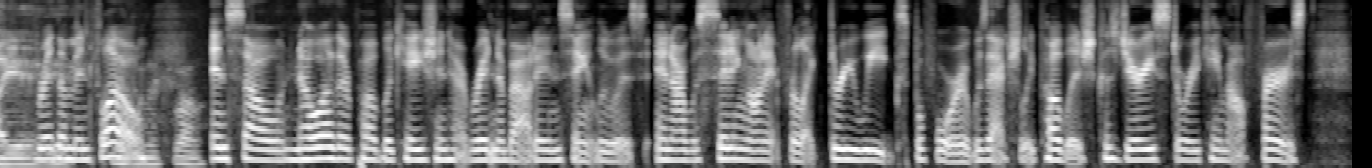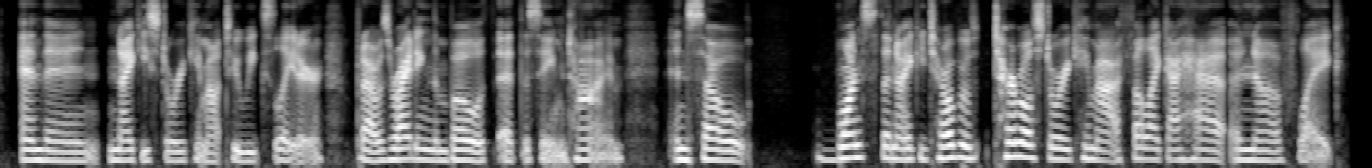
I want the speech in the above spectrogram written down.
Oh, yeah, rhythm and flow Rhythm and Flow. and so no other publication had written about it in St. Louis. And I was sitting on it for like three weeks before it was actually published because Jerry's story came out first and then Nike's story came out two weeks later. But I was writing them both at the same time. And so once the Nike Turbo, Turbo story came out, I felt like I had enough like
